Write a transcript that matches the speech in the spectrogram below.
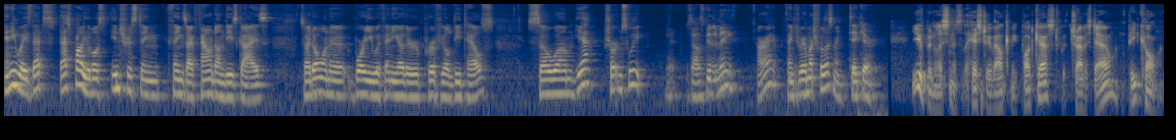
anyways, that's that's probably the most interesting things I've found on these guys. So I don't want to bore you with any other peripheral details. So um, yeah, short and sweet. Yeah, sounds good to me. All right. Thank you very much for listening. Take care. You've been listening to the History of Alchemy podcast with Travis Dow and Pete Coleman.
